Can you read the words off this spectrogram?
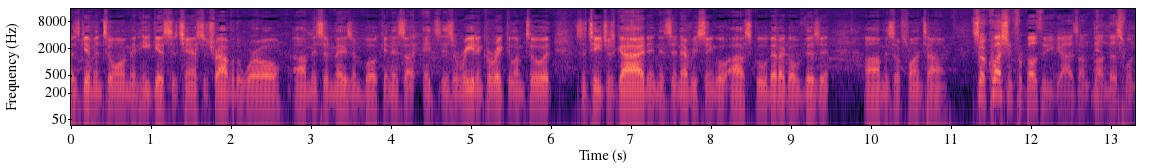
that's given to him, and he gets a chance to travel the world. Um, it's an amazing book, and it's a it's, it's a reading curriculum to it. It's a teacher's guide, and it's in every single uh, school that I go visit. Um, it's a fun time. So, a question for both of you guys on, on this one.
